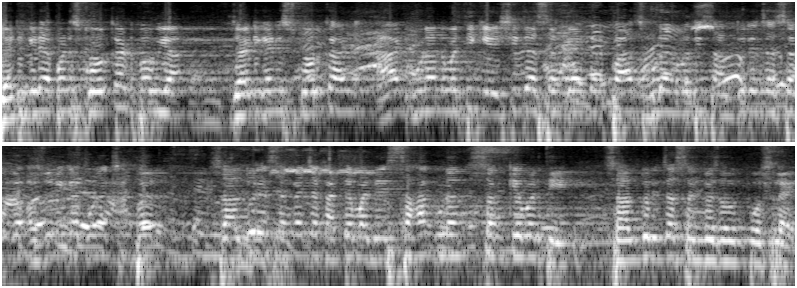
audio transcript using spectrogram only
या ठिकाणी आपण स्कोर कार्ड पाहूया ज्या ठिकाणी स्कोर कार्ड आठ गुणांवरती केशीचा संघ आहे तर पाच गुणांवरती सालदुरेचा संघ अजून एका गुणाची भर सालदुरे संघाच्या खात्यामध्ये सहा गुणां संख्येवरती सालदुरेचा संघ जाऊन पोहोचलाय.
